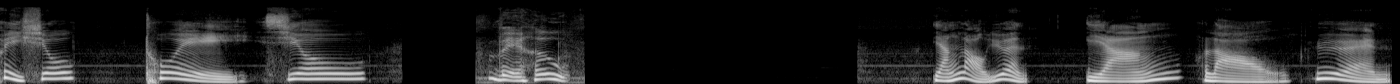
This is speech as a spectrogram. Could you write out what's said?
退休，退休， Về hưu, 养老院，养老院，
